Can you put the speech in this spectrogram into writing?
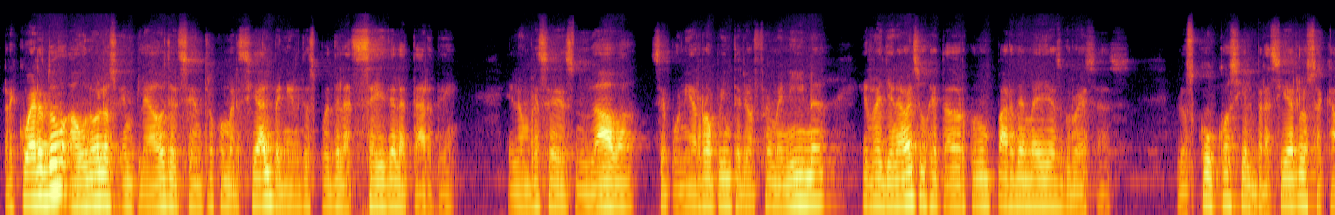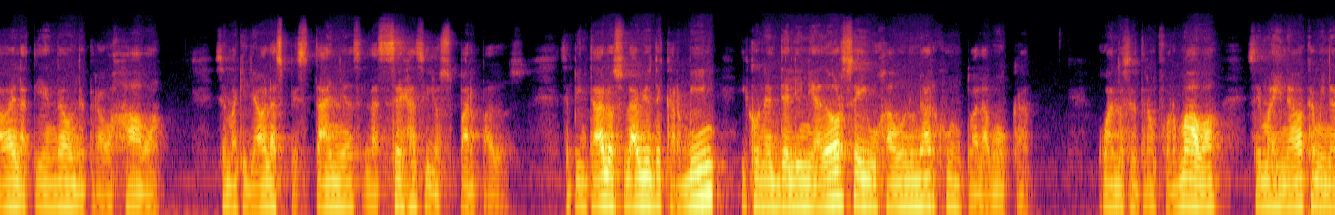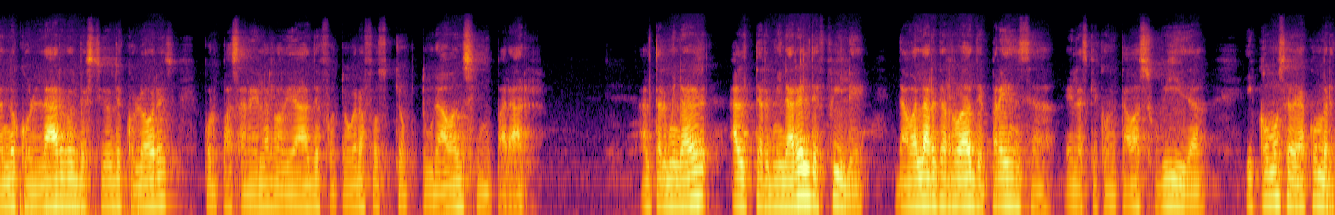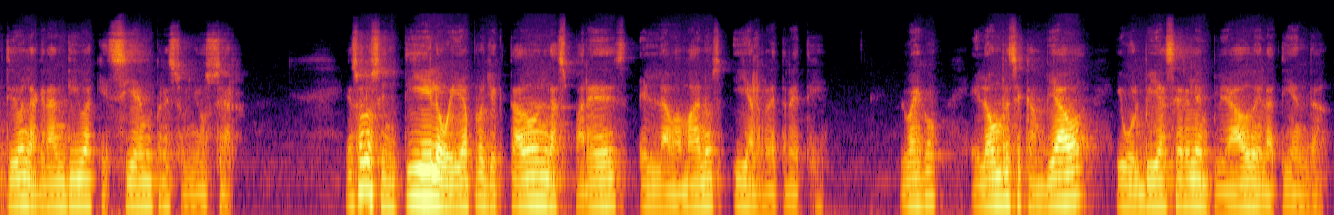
Recuerdo a uno de los empleados del centro comercial venir después de las seis de la tarde. El hombre se desnudaba, se ponía ropa interior femenina y rellenaba el sujetador con un par de medias gruesas. Los cucos y el brasier los sacaba de la tienda donde trabajaba. Se maquillaba las pestañas, las cejas y los párpados. Se pintaba los labios de carmín y con el delineador se dibujaba un lunar junto a la boca. Cuando se transformaba, se imaginaba caminando con largos vestidos de colores por pasarelas rodeadas de fotógrafos que obturaban sin parar. Al terminar, el desfile, daba largas ruedas de prensa en las que contaba su vida, y cómo se había convertido en la gran diva que siempre soñó ser. Eso lo sentí y lo veía proyectado en las paredes, el lavamanos y el retrete. Luego, el hombre se cambiaba y volvía a ser el empleado de la tienda.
